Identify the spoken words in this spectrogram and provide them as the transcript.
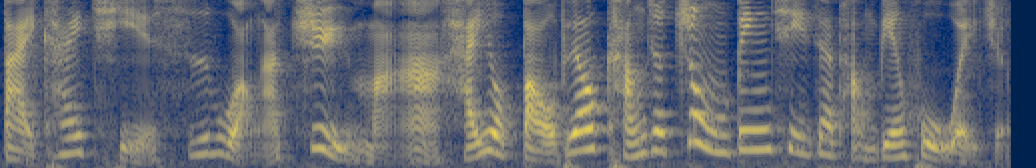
摆开铁丝网啊、巨马啊，还有保镖扛着重兵器在旁边护卫着。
